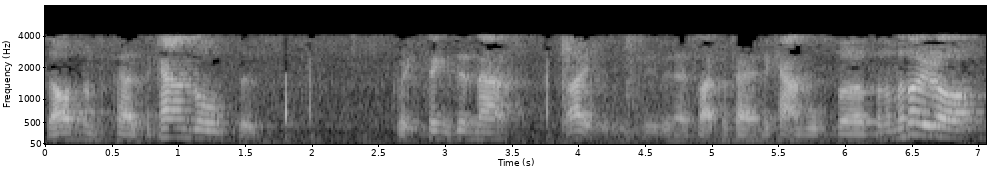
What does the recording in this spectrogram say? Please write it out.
The husband prepares the candles. There's great things in that. Right? You know, it's like preparing the candles for, for the menorah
